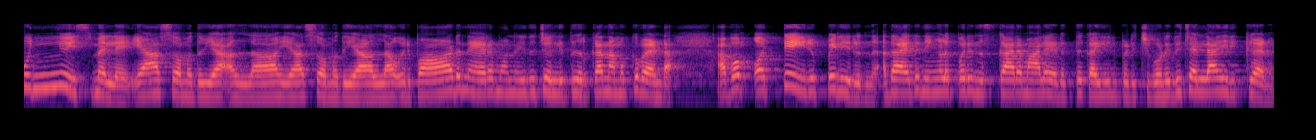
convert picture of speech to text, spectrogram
കുഞ്ഞു ഇസ്മല്ലേ? യാ സ്വമതു യാ അല്ലാ യാ സ്വമതു യാ അല്ലാ ഒരുപാട് നേരം ഒന്ന് ഇത് ചൊല്ലി തീർക്കാൻ നമുക്ക് വേണ്ട. അപ്പം ഒറ്റ ഇരുപ്പിലിരുന്ന് അതായത് നിങ്ങളിപ്പോൾ ഒരു നിസ്കാരമാല എടുത്ത് കയ്യിൽ പിടിച്ചുകൊണ്ട് ഇത് ചെല്ലാതിരിക്കുകയാണ്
